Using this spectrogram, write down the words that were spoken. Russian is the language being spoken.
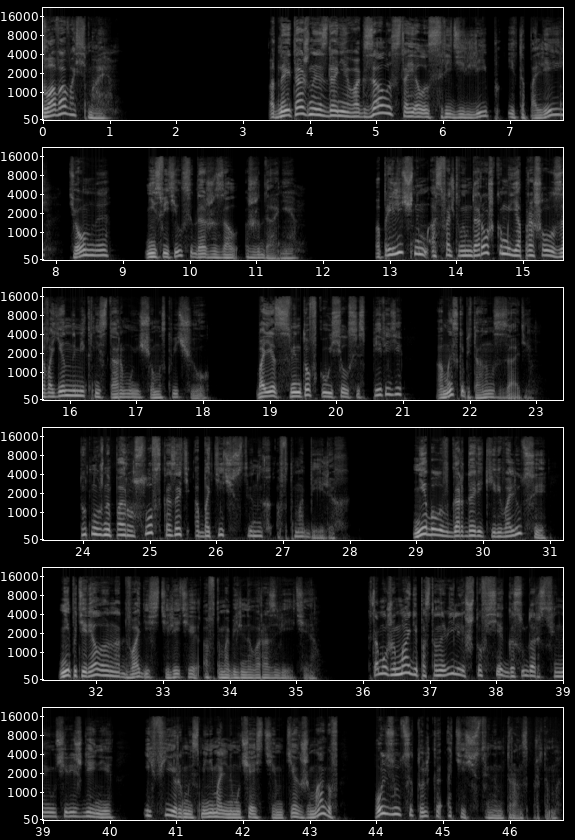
Глава восьмая Одноэтажное здание вокзала стояло среди лип и тополей, темное, не светился даже зал ожидания. По приличным асфальтовым дорожкам я прошел за военными к нестарому еще москвичу. Боец с винтовкой уселся спереди, а мы с капитаном сзади. Тут нужно пару слов сказать об отечественных автомобилях. Не было в Гордарике революции, не потеряла она два десятилетия автомобильного развития. К тому же маги постановили, что все государственные учреждения и фирмы с минимальным участием тех же магов пользуются только отечественным транспортом.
